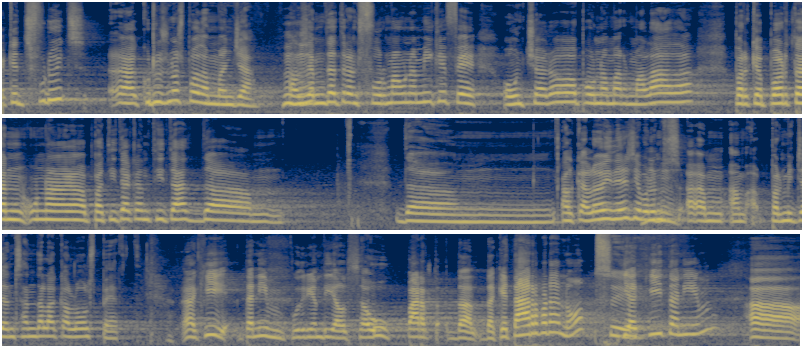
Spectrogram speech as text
aquests fruits eh, crus no es poden menjar. Els hem de transformar una mica i fer o un xarop o una marmelada perquè porten una petita quantitat de, de mm, alcaloides, llavors amb, amb, per mitjançant de la calor els perd. Aquí tenim, podríem dir, el saüc part de- d'aquest arbre, no? Sí. I aquí tenim eh,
